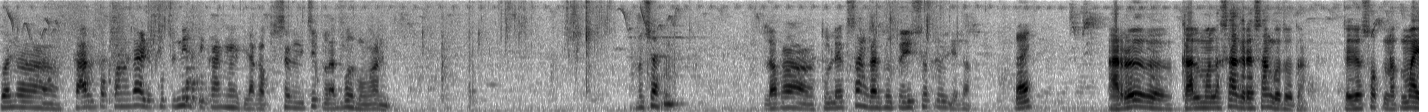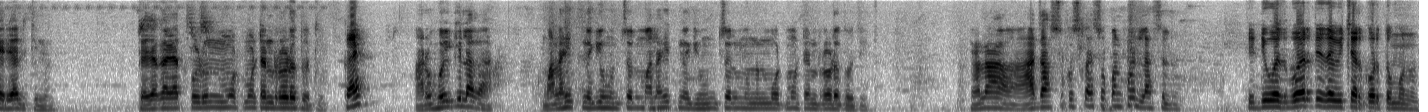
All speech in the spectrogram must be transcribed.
पण अं, काल पप्पानं गाडी कुठे नेली काय माहिती का सगळी चिखलात भरून आणली. लका तुला एक सांगायचं होतं इसरलो गेला काय? अरे काल मला सागऱ्या सांगत होता त्याच्या स्वप्नात मायरी आली ती म्हण. त्याच्या गळ्यात पडून मोठमोठ्यानं रडत होती. काय? अरे होय की लागा मला हितनं घेऊन चल मला हितनं घेऊन चल म्हणून मोठमोठ्यानं रडत होती. ह्याला आज असं कसं काय स्वप्न पडलं असेल रे? ते दिवसभर त्याचा विचार करतो म्हणून.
